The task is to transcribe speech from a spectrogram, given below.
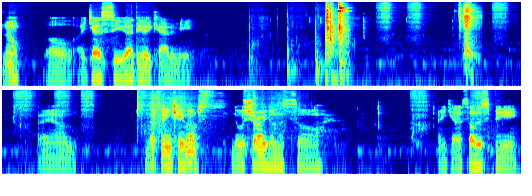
No? Well, I guess see you at the academy. I, um... Nothing came up. No shotguns, so... I guess I'll just be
